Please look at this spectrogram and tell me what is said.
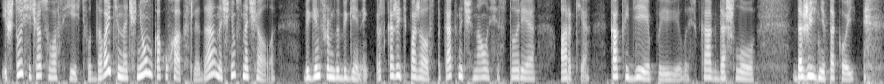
и что сейчас у вас есть. Вот давайте начнем, как у Хаксли, да, начнем сначала. Begin from the beginning. Расскажите, пожалуйста, как начиналась история арки, как идея появилась, как дошло до жизни такой.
